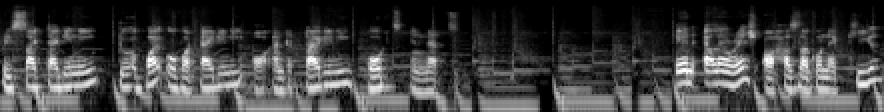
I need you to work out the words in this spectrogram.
precise tightening to avoid over-tightening or under-tightening bolts and nuts. An Allen wrench or hexagonal keel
